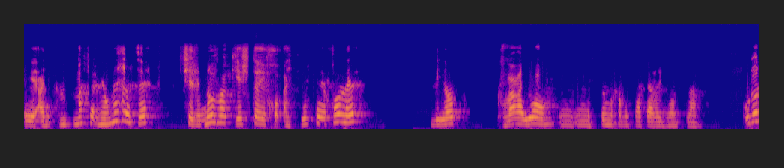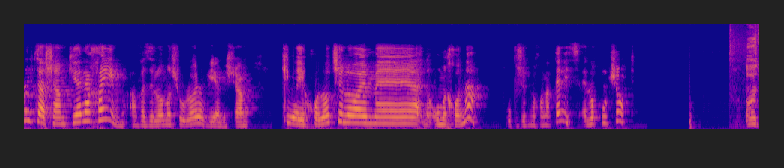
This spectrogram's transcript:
אה, אני, מה שאני אומרת זה שלנובק יש את, היכול, יש את היכולת להיות כבר היום עם, עם 25 תארי גרנד סלאם. הוא לא נמצא שם כי אלה החיים, אבל זה לא אומר שהוא לא יגיע לשם, כי היכולות שלו הם... אה, הוא מכונה, הוא פשוט מכונת טניס, אין לו חולשות. עוד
